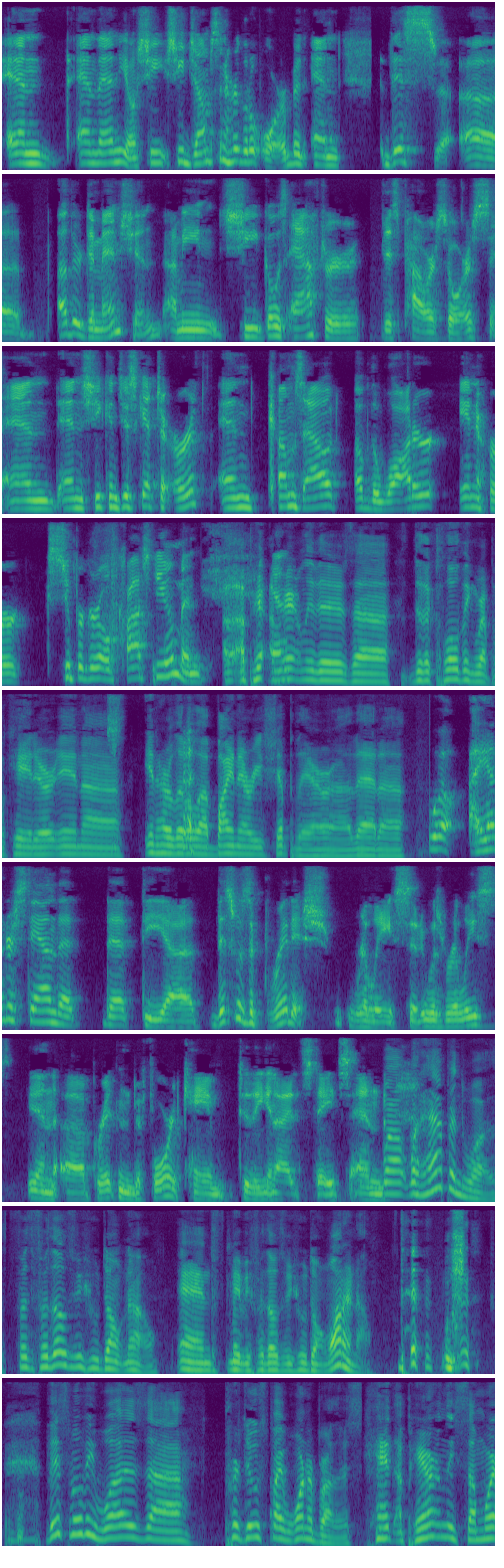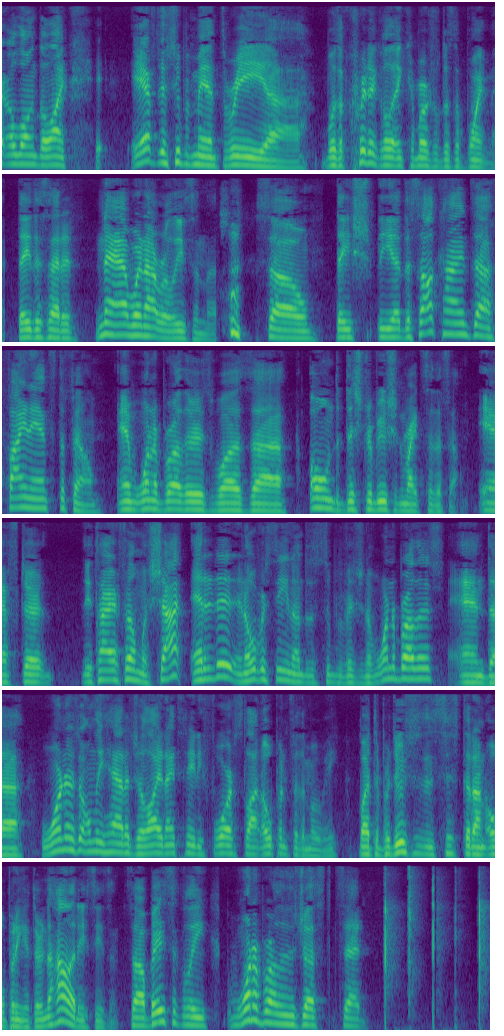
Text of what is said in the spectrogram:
and and then you know she she jumps in her little orb, and, and this uh, other dimension. I mean, she goes after this power source, and and she can just get to Earth and comes out of the water in her Supergirl costume and Uh, appa- apparently, there's a there's a clothing replicator in uh in her little uh, binary ship there uh, that uh Well, I understand that that the uh, this was a British release. It was released in uh, Britain before it came to the United States, and well what happened was for for those of you who don't know and maybe for those of you who don't want to know this movie was uh produced by Warner Brothers and apparently somewhere along the line after Superman 3 uh, was a critical and commercial disappointment, they decided, nah, we're not releasing this. so they sh- the uh, the Salkinds uh, financed the film, and Warner Brothers was uh, owned the distribution rights to the film. After the entire film was shot, edited, and overseen under the supervision of Warner Brothers, and uh, Warner's only had a July 1984 slot open for the movie, but the producers insisted on opening it during the holiday season. So basically, Warner Brothers just said,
